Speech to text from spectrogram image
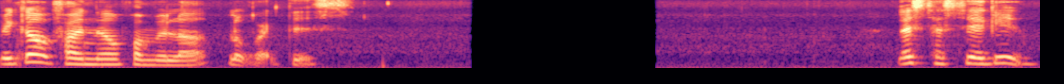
Make our final formula look like this. Let's test it again.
